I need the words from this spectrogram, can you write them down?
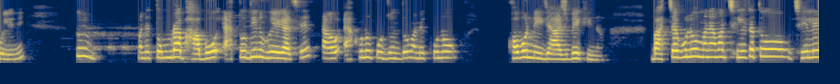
বলিনি। তো মানে তোমরা ভাবো এতদিন হয়ে গেছে, তাও এখনও পর্যন্ত মানে কোনো খবর নেই যে আসবে কি না বাচ্চাগুলো মানে আমার ছেলেটা তো ছেলে,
